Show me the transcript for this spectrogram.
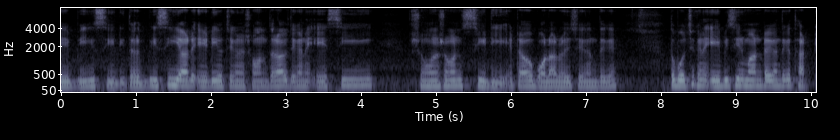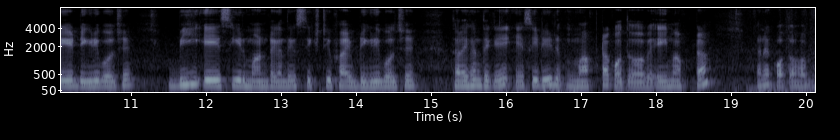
A B C D তাহলে বিসি আর এডি হচ্ছে এখানে সমান্তরাল, যেখানে এসি সমান সমান সিডি এটাও বলা রয়েছে এখান থেকে। তো বলছে এখানে এবিসির মানটা এখান থেকে থার্টি এইট ডিগ্রি বলছে। বিএসির মানটা এখান থেকে সিক্সটি ফাইভ ডিগ্রি বলছে। তাহলে এখান থেকে এসিডির মাপটা কত হবে? এই মাপটা এখানে কত হবে?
